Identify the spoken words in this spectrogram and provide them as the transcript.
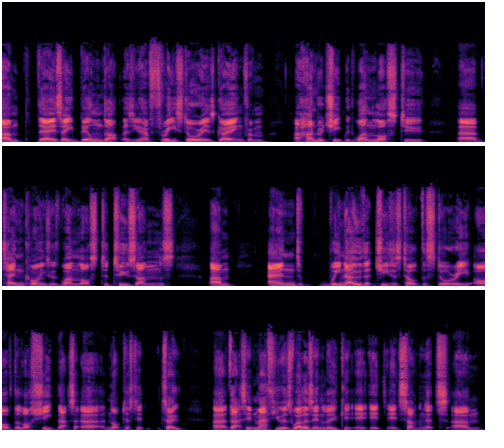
um, there's a build up as you have three stories going from a hundred sheep with one lost to uh, ten coins with one lost to two sons. Um, and we know that Jesus told the story of the lost sheep. That's uh, not just it. So uh, that's in Matthew as well as in Luke. It, it, it's something that's um,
